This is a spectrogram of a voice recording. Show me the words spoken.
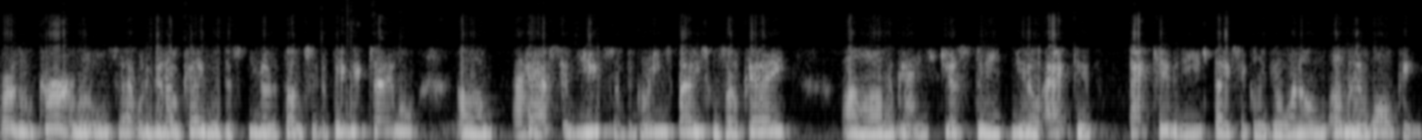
per the current rules, that would have been okay with this, you know, the folks at the picnic table. Um, Uh-huh. Passive use of the green space was okay. Um, Okay. It was just the, you know, active activities basically going on other than walking.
